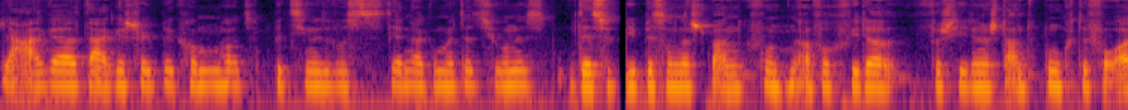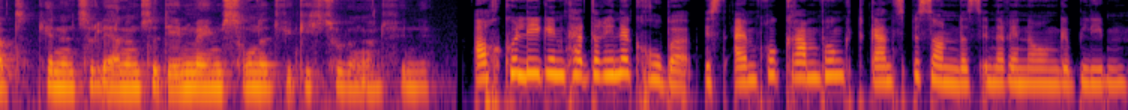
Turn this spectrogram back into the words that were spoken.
Lager dargestellt bekommen hat, beziehungsweise was deren Argumentation ist. Und habe ich besonders spannend gefunden, einfach wieder verschiedene Standpunkte vor Ort kennenzulernen, zu denen man eben so nicht wirklich Zugang hat, finde. Auch Kollegin Katharina Gruber ist ein Programmpunkt ganz besonders in Erinnerung geblieben.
